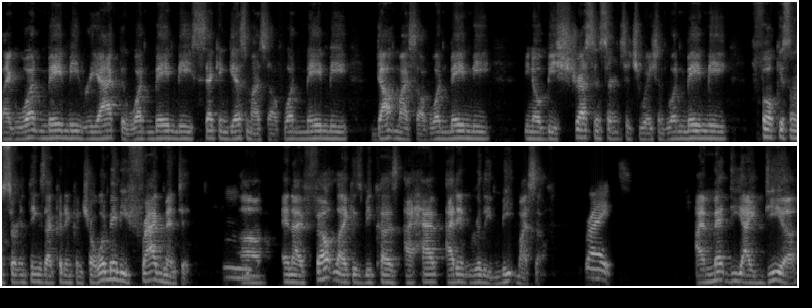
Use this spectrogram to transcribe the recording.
Like what made me reactive? What made me second guess myself? What made me doubt myself? What made me, you know, be stressed in certain situations? What made me focus on certain things I couldn't control? What made me fragmented? Mm. Um, and I felt like it's because I had I didn't really meet myself. Right. I met the idea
